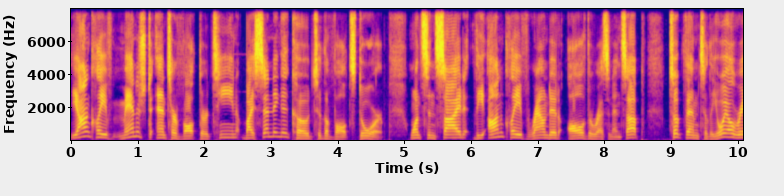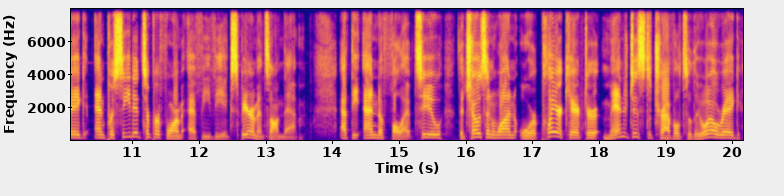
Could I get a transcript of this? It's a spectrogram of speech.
The Enclave managed to enter Vault 13 by sending a code to the vault's door. Once inside, the Enclave rounded all of the residents up, took them to the oil rig, and proceeded to perform FEV experiments on them. At the end of Fallout 2, the Chosen One or player character manages to travel to the oil rig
